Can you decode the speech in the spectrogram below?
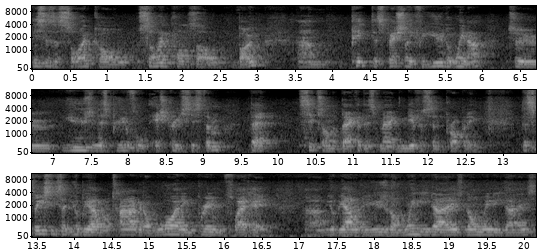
This is a side, side console boat, um, picked especially for you, the winner, to use in this beautiful estuary system that sits on the back of this magnificent property. The species that you'll be able to target are whiting, bream, flathead. Um, you'll be able to use it on windy days, non-windy days.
